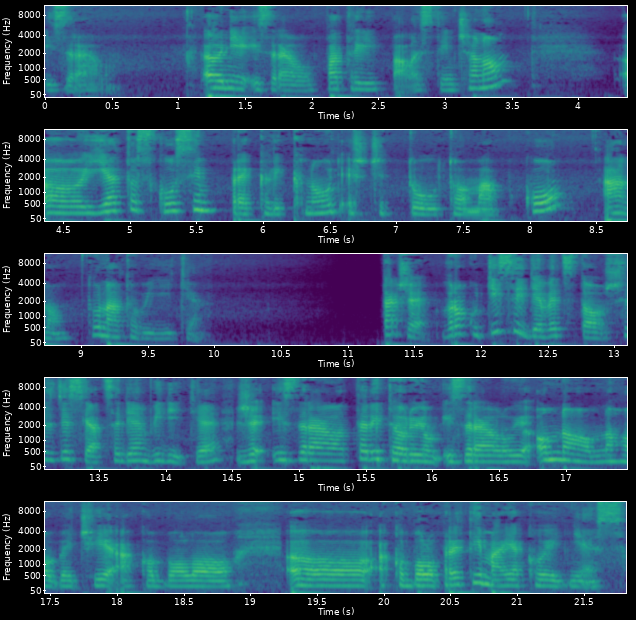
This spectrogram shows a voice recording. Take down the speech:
Izraelu. E, nie Izraelu, patrí palestínčanom. E, ja to skúsim prekliknúť ešte túto mapku. Áno, tu na to vidíte. Takže v roku 1967 vidíte, že Izrael, teritorium Izraelu je o mnoho, mnoho väčšie, ako bolo, uh, ako bolo predtým a ako je dnes.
